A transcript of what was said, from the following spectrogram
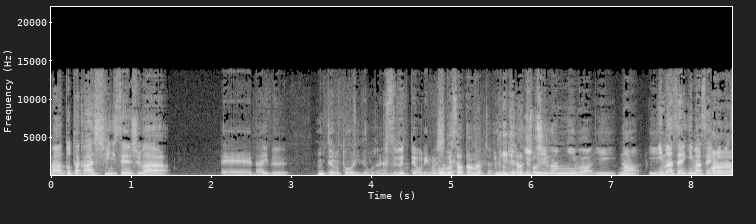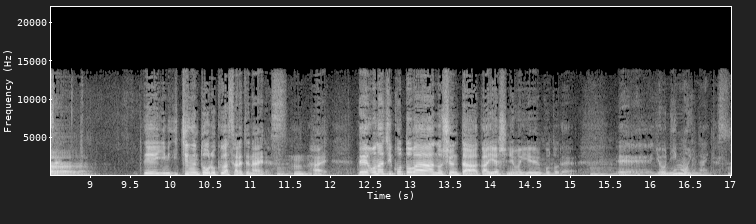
まあ、あと、高橋真司選手は、えーだいぶ、見ての通りでございますくす。ぶっておりまして。ご無沙汰になっちゃう。見ての通り一軍にはいな？いいません、いません、いあららません。で、い一軍登録はされてないです。うんはい。で、同じことは、あの、俊太外野手にも言えることで、えー、4人もいないんです。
